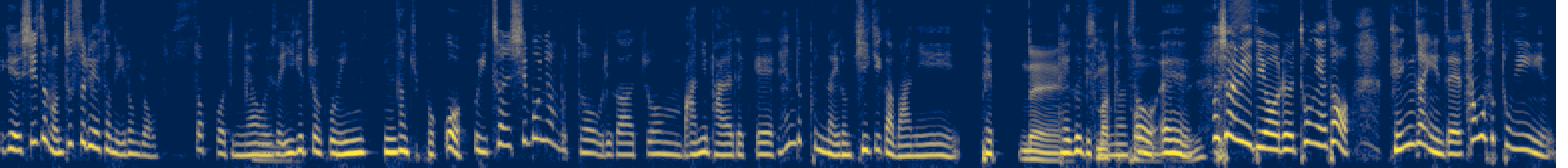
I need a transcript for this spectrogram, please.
이게 시즌 1, 2, 3에서는 이런 게 없었거든요. 음. 그래서 이게 조금 인, 인상 깊었고 2015년부터 우리가 좀 많이 봐야 될 게 핸드폰이나 이런 기기가 많이 배, 네. 배급이 스마트폰. 되면서 예. 소셜 미디어를 통해서 굉장히 이제 상호 소통이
